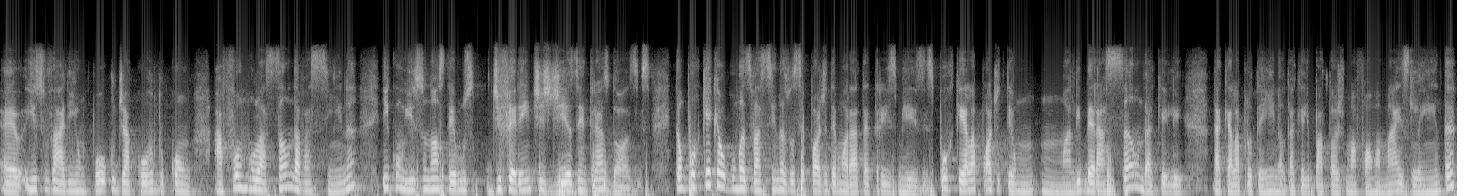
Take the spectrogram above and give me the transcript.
é, isso varia um pouco de acordo com a formulação da vacina e, com isso, nós temos diferentes dias entre as doses. Então, por que, que algumas vacinas você pode demorar até três meses? Porque ela pode ter um, uma liberação daquele, daquela proteína ou daquele patógeno de uma forma mais lenta,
